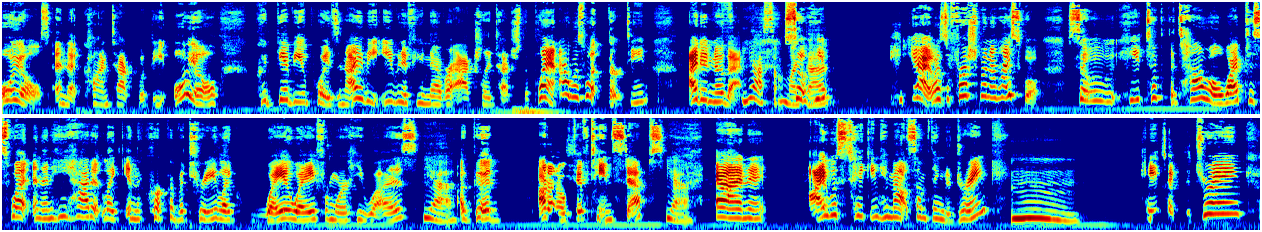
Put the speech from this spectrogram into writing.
oils, and that contact with the oil could give you poison ivy even if you never actually touched the plant. I was what thirteen? I didn't know that. Yeah, something So like he- that. He- yeah, I was a freshman in high school. So he took the towel, wiped his sweat, and then he had it like in the crook of a tree, like way away from where he was, yeah, a good I don't know, fifteen steps yeah. and I was taking him out something to drink. Mm. He took the drink.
